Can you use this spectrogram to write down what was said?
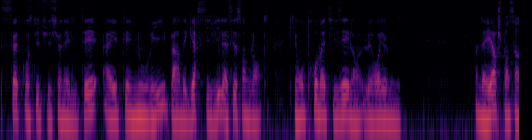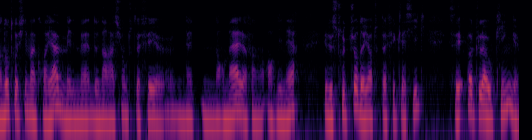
cette constitutionnalité a été nourrie par des guerres civiles assez sanglantes, qui ont traumatisé le Royaume-Uni. D'ailleurs, je pense à un autre film incroyable, mais de narration tout à fait euh, normale, enfin ordinaire, et de structure d'ailleurs tout à fait classique. C'est Outlaw King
